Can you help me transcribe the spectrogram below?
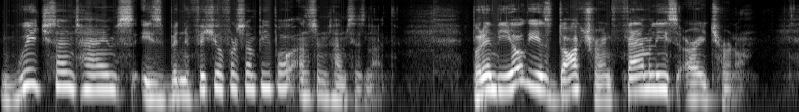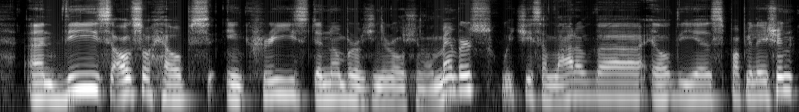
which sometimes is beneficial for some people and sometimes is not. But in the LDS doctrine, families are eternal. And this also helps increase the number of generational members, which is a lot of the LDS population,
